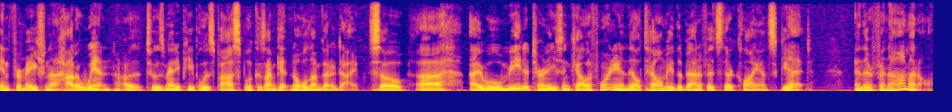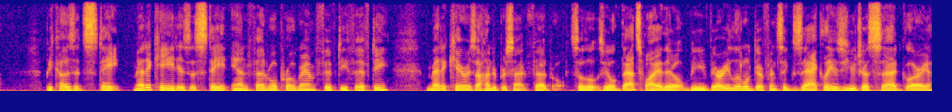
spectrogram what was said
information on how to win uh, to as many people as possible because I'm getting old, I'm going to die. So uh, I will meet attorneys in California and they'll tell me the benefits their clients get, and they're phenomenal because it's state. Medicaid is a state and federal program, 50 50. Medicare is 100% federal. So you know, that's why there'll be very little difference, exactly as you just said, Gloria.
